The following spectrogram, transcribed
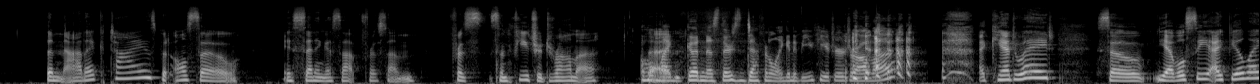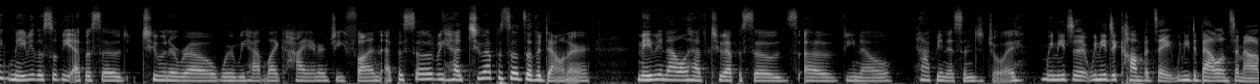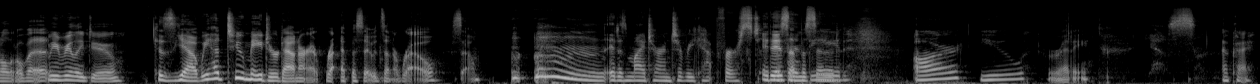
thematic ties, but also is setting us up for some for s- some future drama. Oh my goodness, there's definitely going to be future drama. I can't wait. So yeah, we'll see. I feel like maybe this will be episode two in a row where we have like high energy fun episode. We had two episodes of a downer. Maybe now we'll have two episodes of you know happiness and joy. we need to we need to compensate. We need to balance them out a little bit. We really do. Because, yeah, we had two major downer episodes in a row. So it is my turn to recap first. It is indeed. Are you ready? Yes. Okay.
